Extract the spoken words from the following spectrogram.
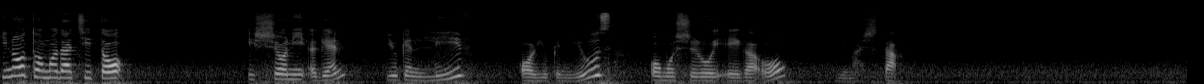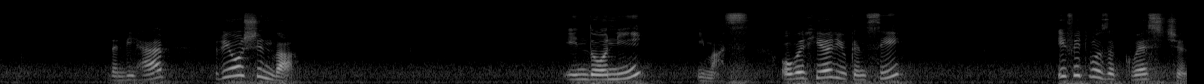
昨日友達と 一緒に again you can leave or you can use 面白い映画を見ました。Then we have 両親はインドにいます。Over here you can see if it was a question,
